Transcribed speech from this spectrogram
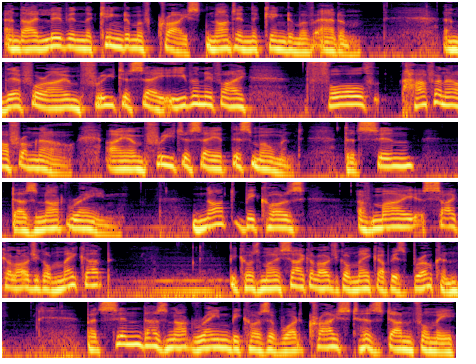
And I live in the kingdom of Christ, not in the kingdom of Adam. And therefore I am free to say, even if I fall half an hour from now, I am free to say at this moment that sin does not reign, not because of my psychological makeup, because my psychological makeup is broken, but sin does not reign because of what Christ has done for me,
